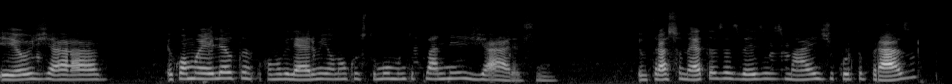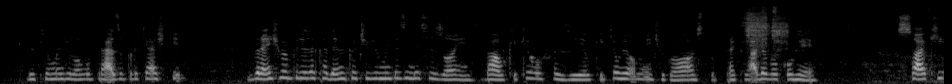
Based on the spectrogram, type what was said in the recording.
eu já eu como ele, eu, como Guilherme, eu não costumo muito planejar, assim. Eu traço metas, às vezes, mais de curto prazo do que uma de longo prazo, porque acho que durante meu período acadêmico eu tive muitas indecisões. Bah, o que, que eu vou fazer? O que, que eu realmente gosto? Para que lado eu vou correr? Só que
